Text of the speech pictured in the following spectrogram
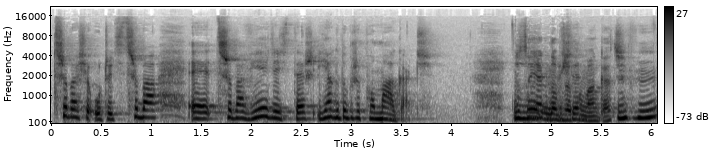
trzeba się uczyć, trzeba, trzeba wiedzieć też, jak dobrze pomagać. No to jak dobrze myślę- pomagać? Mhm,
